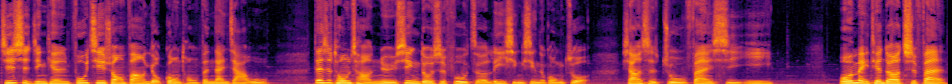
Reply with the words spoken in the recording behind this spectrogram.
即使今天夫妻双方有共同分担家务，但是通常女性都是负责例行性的工作，像是煮饭、洗衣。我们每天都要吃饭，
